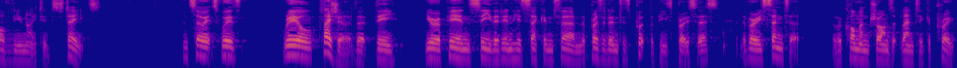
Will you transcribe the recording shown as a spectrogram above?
of the United States. And so it's with real pleasure that the Europeans see that in his second term the President has put the peace process at the very centre of a common transatlantic approach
